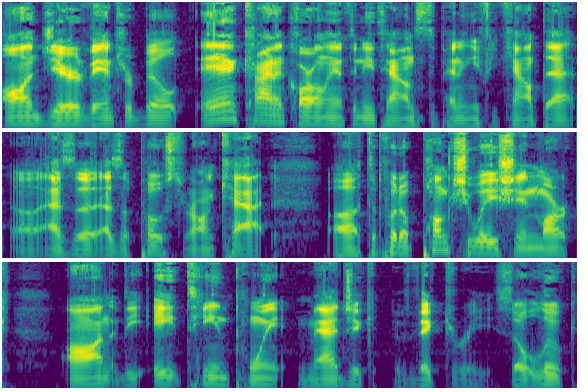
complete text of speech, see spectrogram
on Jarred Vanderbilt and kind of Karl-Anthony Towns, depending if you count that uh, as a as a poster on KAT, uh, to put a punctuation mark on the 18 point Magic victory. So Luke,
